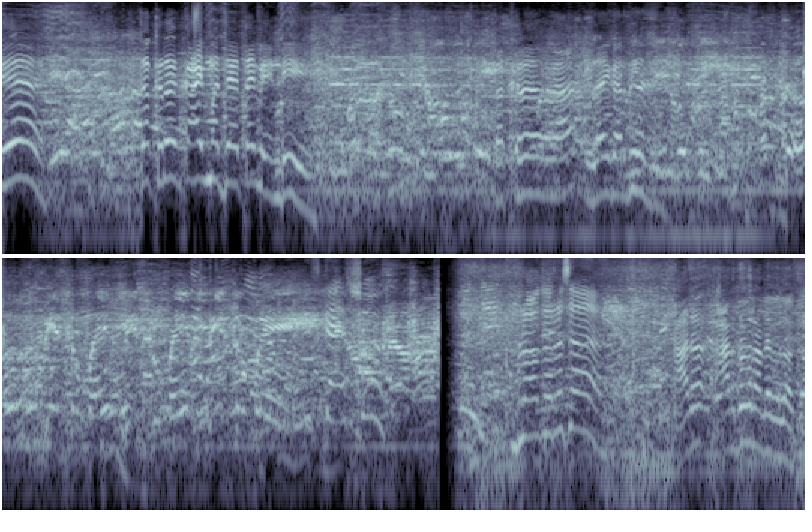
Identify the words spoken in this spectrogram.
ए तक्र काय मजा येते भेंडी? तक्र लय गर्दी होती. ब्लॉगर अर अर्धच राहिलं बघा.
